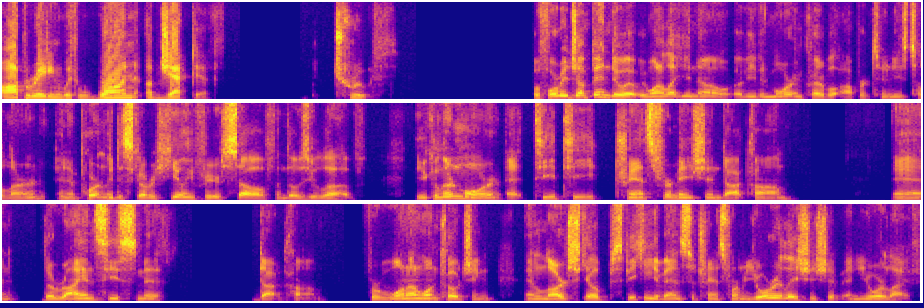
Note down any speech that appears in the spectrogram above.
operating with one objective truth. Before we jump into it, we want to let you know of even more incredible opportunities to learn and importantly discover healing for yourself and those you love. You can learn more at tttransformation.com and the ryansmith.com for one-on-one coaching and large-scale speaking events to transform your relationship and your life.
